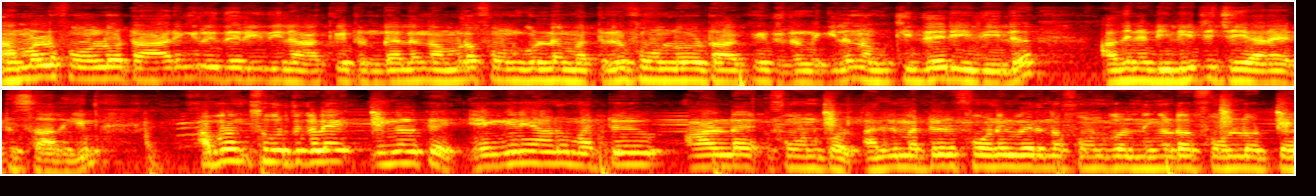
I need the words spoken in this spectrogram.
നമ്മളുടെ ഫോണിലോട്ട് ആരെങ്കിലും ഇതേ രീതിയിൽ ആക്കിയിട്ടുണ്ട് അല്ലെങ്കിൽ നമ്മുടെ ഫോൺ കോളിനെ മറ്റൊരു ഫോണിലോട്ട് ആക്കിയിട്ടുണ്ടെങ്കിൽ നമുക്ക് ഇതേ രീതിയിൽ അതിനെ ഡിലീറ്റ് ചെയ്യാനായിട്ട് സാധിക്കും. അപ്പം സുഹൃത്തുക്കളെ നിങ്ങൾക്ക് എങ്ങനെയാണ് മറ്റൊരു ആളുടെ ഫോൺ കോൾ അല്ലെങ്കിൽ മറ്റൊരു ഫോണിൽ വരുന്ന ഫോൺ കോൾ നിങ്ങളുടെ ഫോണിലോട്ട്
